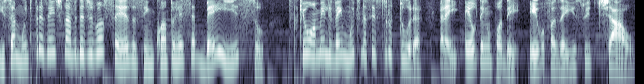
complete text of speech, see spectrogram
isso é muito presente na vida de vocês, assim, enquanto receber isso. Porque o homem, ele vem muito nessa estrutura. Peraí, eu tenho poder, eu vou fazer isso e tchau.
